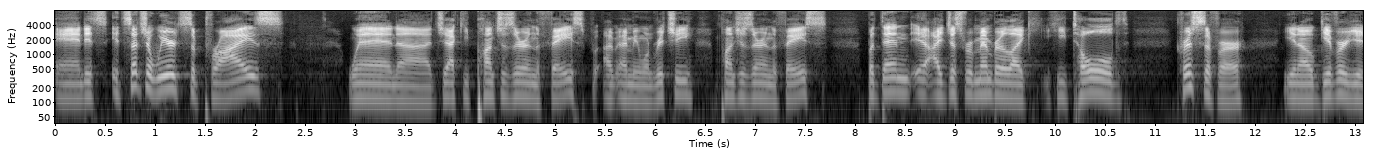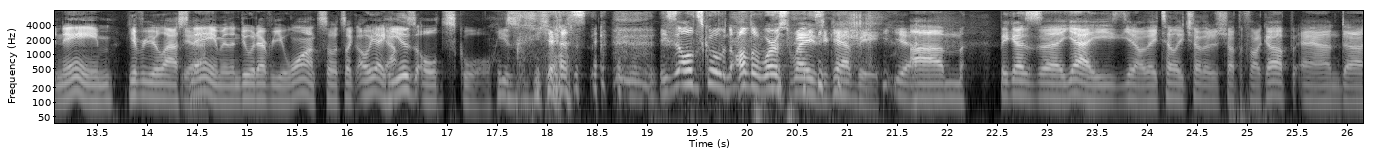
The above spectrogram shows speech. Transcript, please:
and it's it's such a weird surprise when uh, Jackie punches her in the face. I, I mean, when Richie punches her in the face. But then eh, I just remember like he told Christopher, you know, give her your name, give her your last Yeah. name, and then do whatever you want. So it's like, oh yeah, he is old school. He's yes, he's old school in all the worst ways you can be. Yeah. Um, because uh, yeah, he you know they tell each other to shut the fuck up, and uh,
